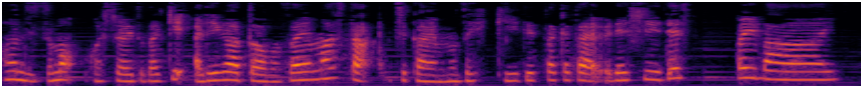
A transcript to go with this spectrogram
本日もご視聴いただきありがとうございました。次回もぜひ聴いていただけたら嬉しいです。バイバーイ。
